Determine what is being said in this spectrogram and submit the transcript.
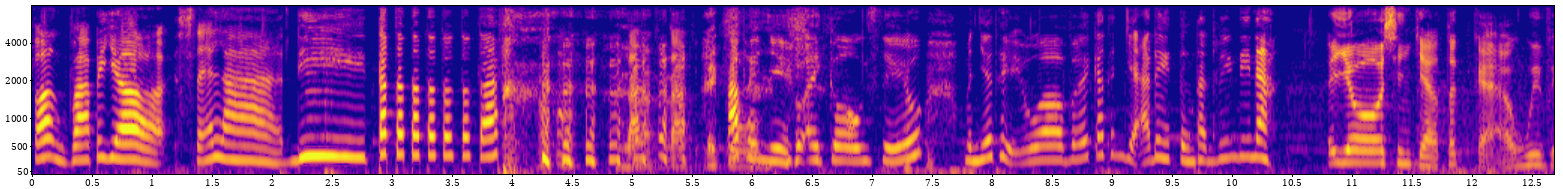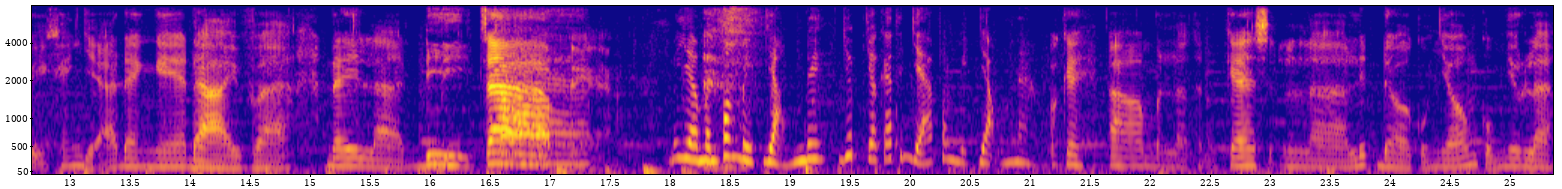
Vâng và bây giờ sẽ là đi tap tap tap tap tap tap tap tap tap tap hơi nhiều echo một xíu mình giới thiệu ờ, với các thính giả đi từng thành viên đi nè Ayo, xin chào tất cả quý vị khán giả đang nghe đài và đây là đi tap. Bây giờ mình phân biệt giọng đi, giúp cho các thính giả phân biệt giọng nào. Ok, uh, mình là Thành Cans, là leader của nhóm cũng như là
